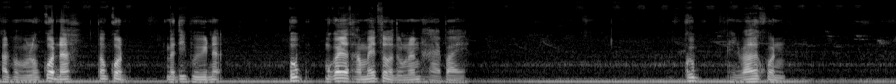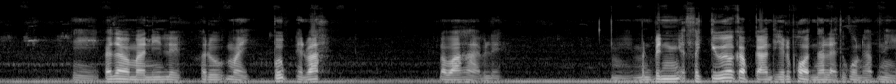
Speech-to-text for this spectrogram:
อะผมลองกดนะต้องกดมาที่พื้นนะปุ๊บมันก็จะทำให้ส่วนตรงนั้นหายไปปุ๊บเห็นปะทุกคนนี่ก็จะประมาณนี้เลยขอดูใหม่ปุ๊บเห็นปะ ระวาหายไปเลยนี่มันเป็นสกิลกับการเทเลพอร์ตนั่นแหละทุกคนครับนี่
